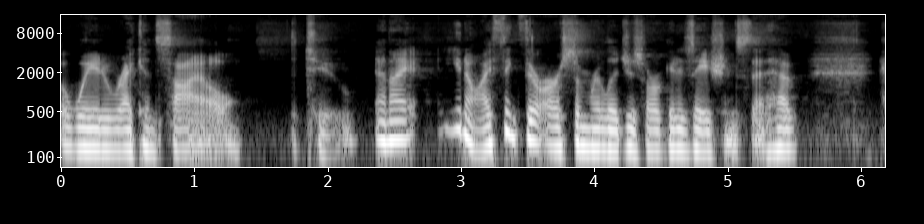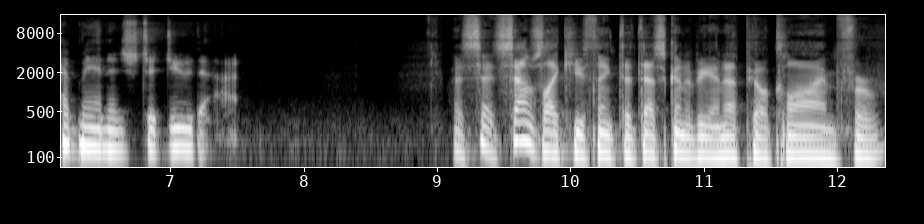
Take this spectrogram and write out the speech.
a way to reconcile the two. And I, you know, I think there are some religious organizations that have have managed to do that. It sounds like you think that that's going to be an uphill climb for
